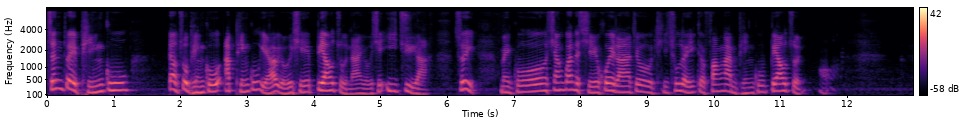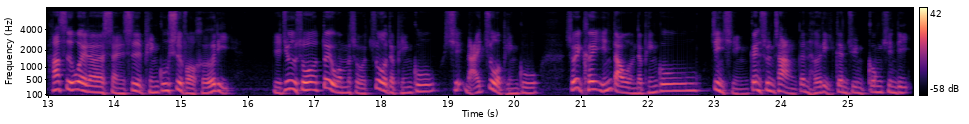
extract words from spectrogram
针对评估要做评估啊，评估也要有一些标准啊，有一些依据啊，所以美国相关的协会啦，就提出了一个方案评估标准，它是为了审视评估是否合理。也就是说，对我们所做的评估先来做评估，所以可以引导我们的评估进行更顺畅、更合理、更具公信力，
